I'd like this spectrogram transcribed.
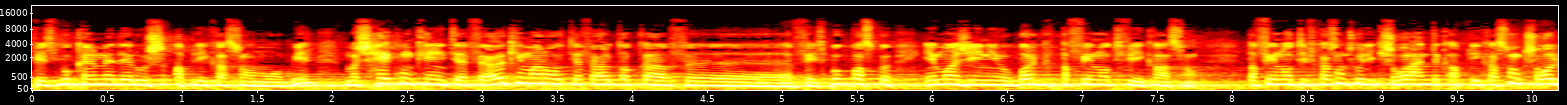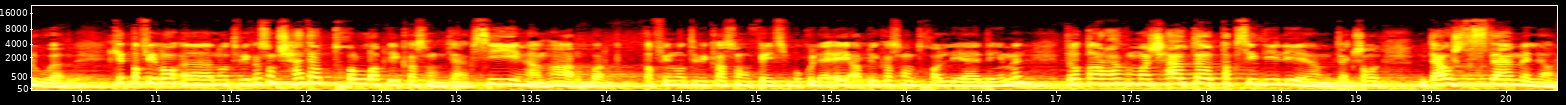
فيسبوك كان ما داروش application mobile مش حيكون كاين تفاعل كيما راهو التفاعل دوكا في فيسبوك parce que imaginez برك طفي notifications طفي notifications تولي شغل عندك application شغل ويب كي طفي notifications مش حتى تدخل l'application تاعك. أسيها نهار برك. طفي notifications فيسبوك ولا أي application تدخل ليها دائما تلقى روحك مش حاول تاكسيدي ليها. نتاعك شغل ما تعاودش تستعملها.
